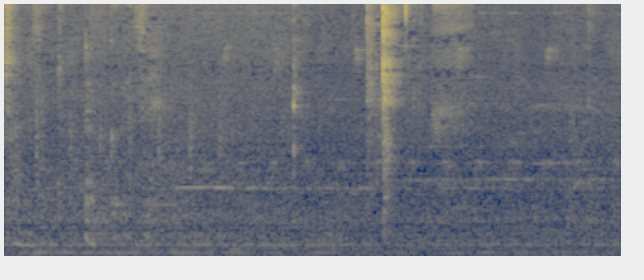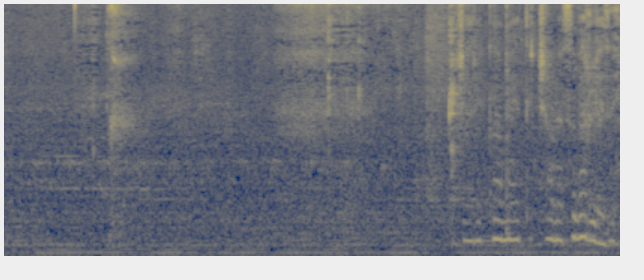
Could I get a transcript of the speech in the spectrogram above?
छान असं टाईप करायचं आहे. जे रिकाम आहे ते छान असं भरलं जाईल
